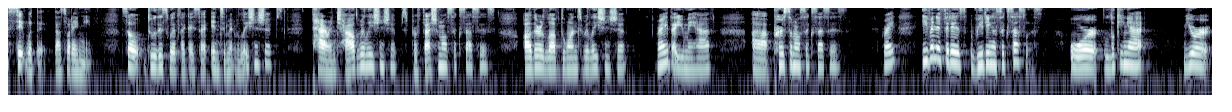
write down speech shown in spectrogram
Sit with it. That's what I mean. So do this with, like I said, intimate relationships, parent child relationships, professional successes, other loved ones' relationship, right, that you may have, uh, personal successes, right? Even if it is reading a success list or looking at your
